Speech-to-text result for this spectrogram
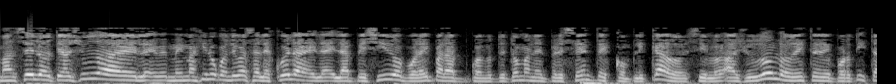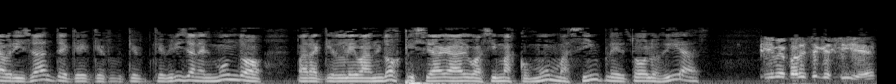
Marcelo, ¿te ayuda, el, me imagino cuando ibas a la escuela, el, apellido por ahí para cuando te toman el presente es complicado decirlo. ¿Ayudó lo de este deportista brillante que, que, que, brilla en el mundo para que Lewandowski se haga algo así más común, más simple todos los días? Sí, me parece que sí, ¿eh?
